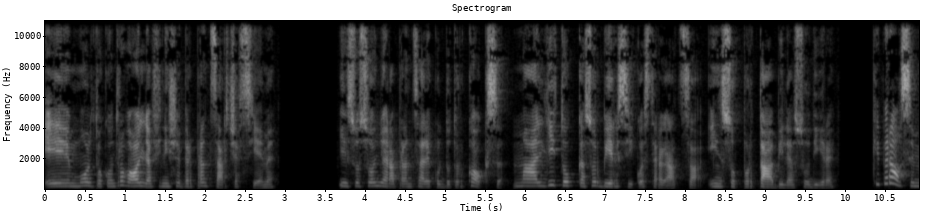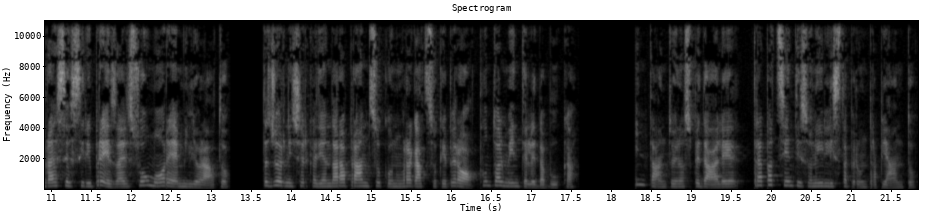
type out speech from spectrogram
e, molto controvoglia, finisce per pranzarci assieme. Il suo sogno era pranzare col dottor Cox, ma gli tocca sorbirsi questa ragazza, insopportabile a suo dire, che però sembra essersi ripresa e il suo umore è migliorato. Da giorni cerca di andare a pranzo con un ragazzo che però puntualmente le dà buca. Intanto in ospedale tre pazienti sono in lista per un trapianto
